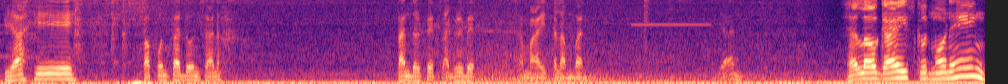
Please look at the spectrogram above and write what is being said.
biyahe papunta doon sa ano Thunder Pets Agribet sa may Talamban yan hello guys good morning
